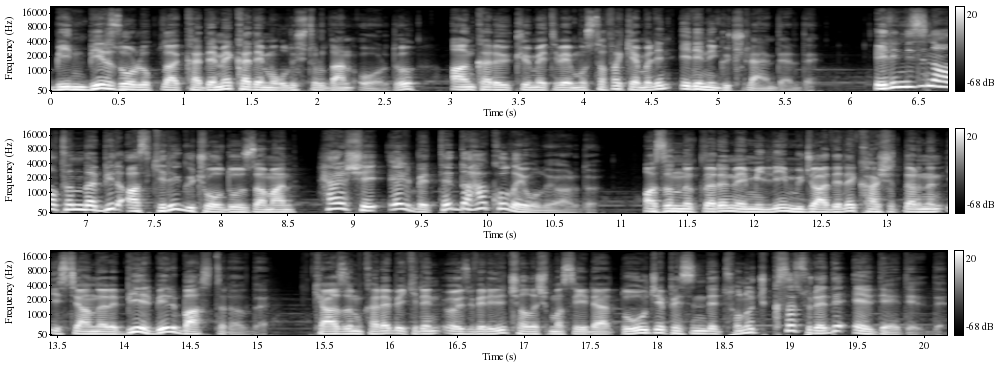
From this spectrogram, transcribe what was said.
Bin bir zorlukla kademe kademe oluşturulan ordu, Ankara hükümeti ve Mustafa Kemal'in elini güçlendirdi. Elinizin altında bir askeri güç olduğu zaman her şey elbette daha kolay oluyordu. Azınlıkların ve milli mücadele karşıtlarının isyanları bir bir bastırıldı. Kazım Karabekir'in özverili çalışmasıyla Doğu cephesinde sonuç kısa sürede elde edildi.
